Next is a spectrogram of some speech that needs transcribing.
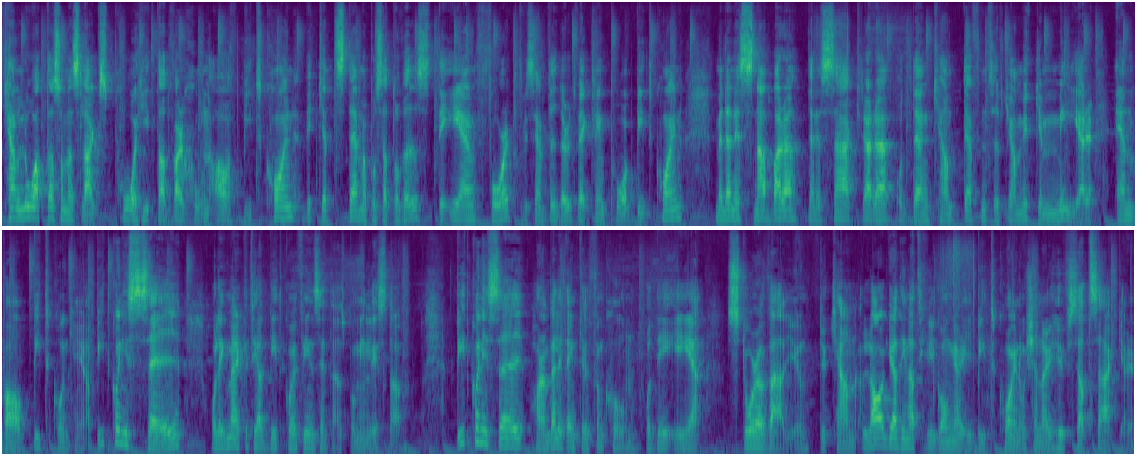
kan låta som en slags påhittad version av bitcoin, vilket stämmer på sätt och vis. Det är en fork, det vill säga en vidareutveckling på bitcoin. Men den är snabbare, den är säkrare och den kan definitivt göra mycket mer än vad bitcoin kan göra. Bitcoin i sig, och lägg märke till att bitcoin finns inte ens på min lista. Bitcoin i sig har en väldigt enkel funktion och det är Store of Value. Du kan lagra dina tillgångar i bitcoin och känna dig hyfsat säker.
